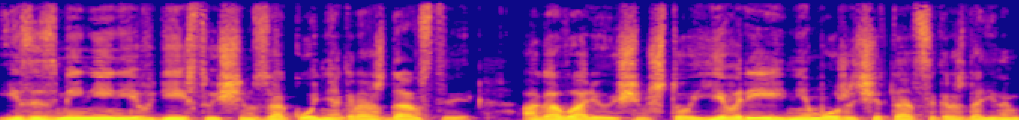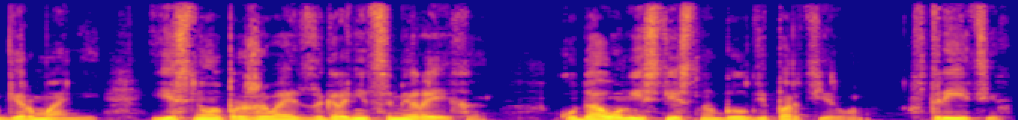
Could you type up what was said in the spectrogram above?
изменений в действующем законе о гражданстве, оговаривающем, что еврей не может считаться гражданином Германии, если он проживает за границами Рейха, куда он, естественно, был депортирован. В-третьих,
